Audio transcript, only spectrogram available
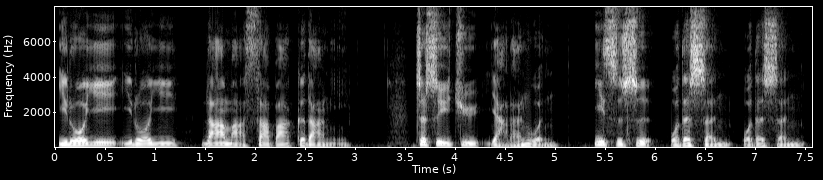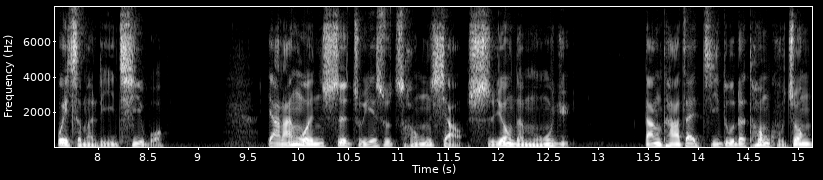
以罗伊，以罗伊，拉玛撒巴各大尼。”这是一句亚兰文，意思是“我的神，我的神，为什么离弃我？”亚兰文是主耶稣从小使用的母语。当他在极度的痛苦中，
